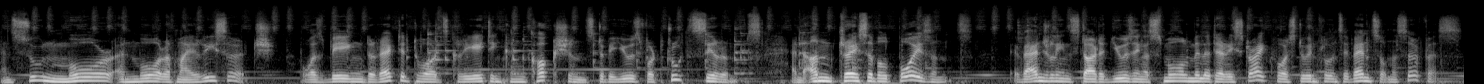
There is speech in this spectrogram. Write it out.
And soon more and more of my research was being directed towards creating concoctions to be used for truth serums and untraceable poisons. Evangeline started using a small military strike force to influence events on the surface.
